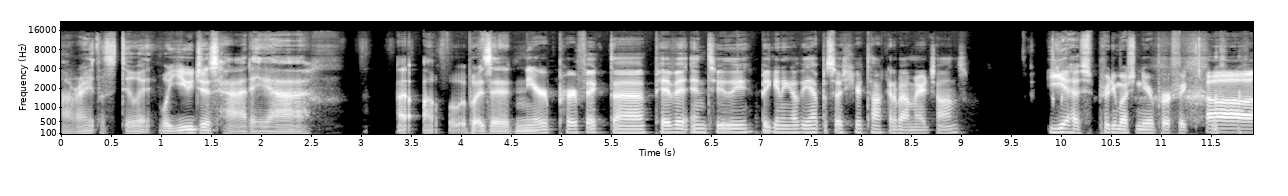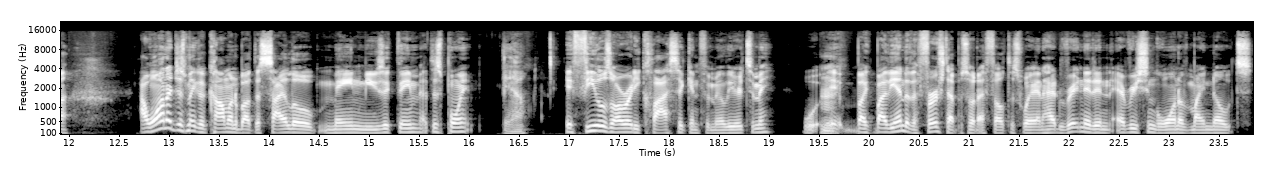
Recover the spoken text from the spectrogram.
All right, let's do it. Well, you just had a, uh, uh, was it a near perfect uh, pivot into the beginning of the episode here, talking about Mayor Jahns? Yes, pretty much near perfect. Uh, I want to just make a comment about the Silo main music theme at this point. Yeah. It feels already classic and familiar to me. Mm. It, like by the end of the first episode, I felt this way, and I had written it in every single one of my notes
